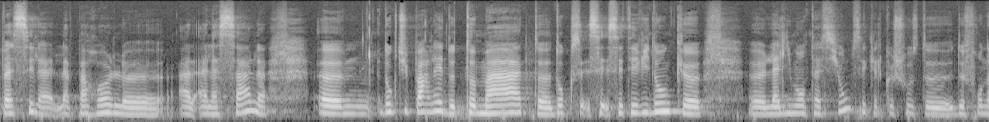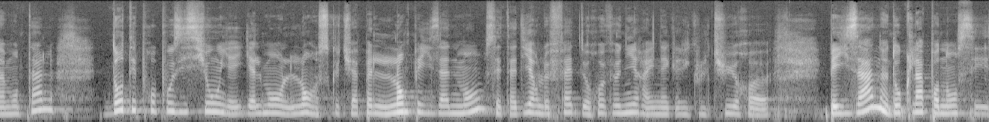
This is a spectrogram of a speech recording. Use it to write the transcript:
passer la, parole euh, à, la salle. donc tu parlais de tomates, donc c'est évident que l'alimentation c'est quelque chose de, fondamental. Dans tes propositions, il y a également ce que tu appelles l'empaysannement, c'est-à-dire le fait de revenir à une agriculture euh, paysanne. Donc là, pendant ces,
